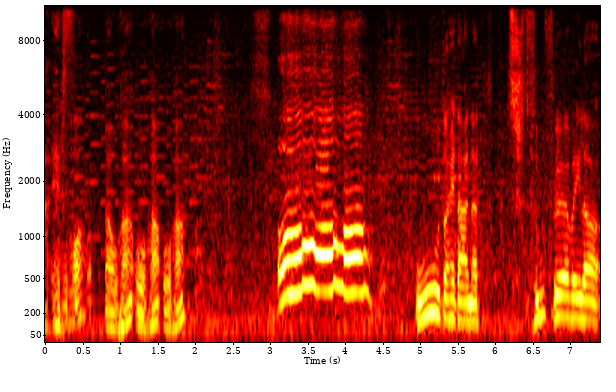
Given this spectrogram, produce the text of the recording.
Ah, er Oha. Oha, oha, oha. Oh! Uh, da hat einer zu früh wollen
